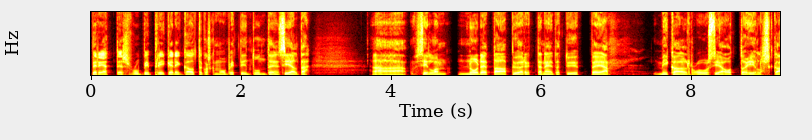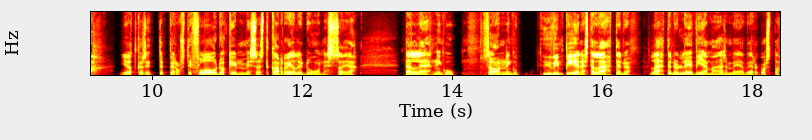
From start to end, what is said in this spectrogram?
periaatteessa Ruby Brigadein kautta, koska me opittiin tunteen sieltä ää, silloin Nodetaa pyörittäneitä tyyppejä, Mikael Ruus ja Otto Hilska – jotka sitten perusti Flowdokin, missä sitten Karri oli duunissa ja tälle niin kuin, se on niin kuin hyvin pienestä lähtenyt, lähtenyt leviämään se meidän verkosto.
